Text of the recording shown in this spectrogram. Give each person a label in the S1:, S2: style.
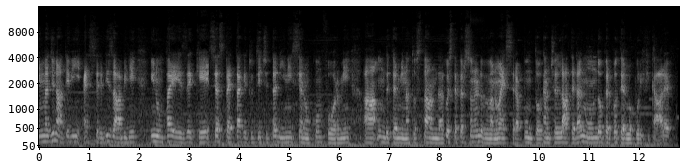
S1: Immaginatevi essere disabili in un paese che si aspetta che tutti i cittadini siano conformi a un determinato standard. Queste persone dovevano essere appunto cancellate dal mondo per poterlo purificare.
